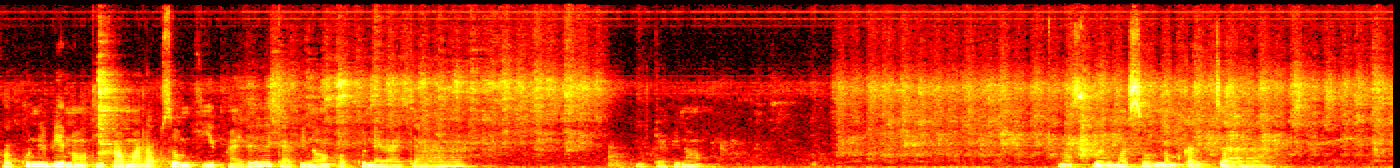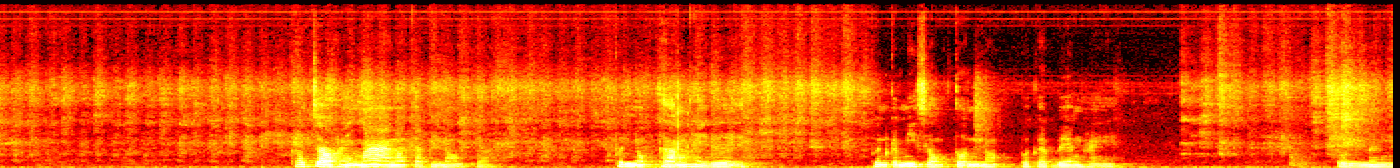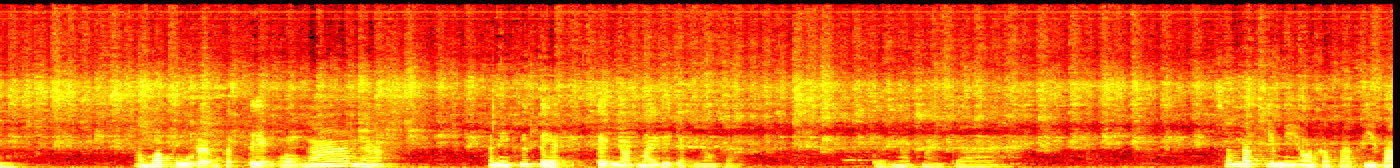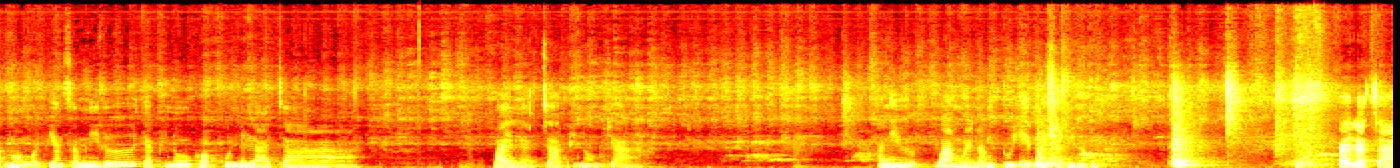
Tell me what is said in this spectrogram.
ขอบคุณพี่น้องที่เขามารับชมคลิปให้เด้อจ้ะพี่น้องขอบคุณในรายจ้านี่จ้ะพี่น้องมาเบิ่งมาส้มน้ำกันจ้าเขาเจ้าให้มาเนาะจ้ะพี่น้องจ้ะเพิ่นยกถังให้เลย พิ่นก็มีสองตนเนาะเพิ่นก็แบ่งให้ตนหนึ่งเอามาปูแล้วมันก็แตกออกงามงามอันนี้คือแตกแตกยอดใหม่เลยจ้ะพี่น้องจ้ะแตกยอดใหม่จ้าสำหรับคลิปนี้ออนกับฝากพี่ฝากน้องไว้เพียงสำนีเด้อจ้ะพี่น้องขอบคุณในหลายจ้า ไปแล้วจ้าพี่น้องจ้า อันนี้ว่างไว้ล้างตู้เย็นนะจ๊ะพี่น้อง ไปแล้วจ้า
